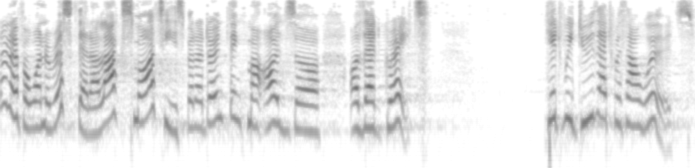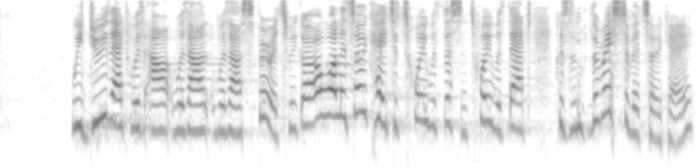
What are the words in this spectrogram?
I don't know if I want to risk that. I like Smarties, but I don't think my odds are, are that great. Yet we do that with our words. We do that with our, with, our, with our spirits. We go, oh, well, it's okay to toy with this and toy with that because the, the rest of it's okay.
